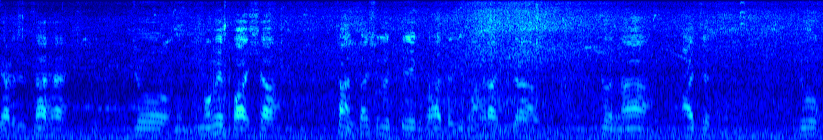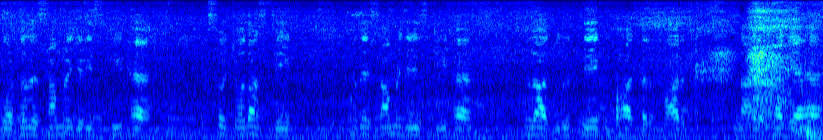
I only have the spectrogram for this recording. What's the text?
ਦਿਹਾੜਾ ਦਿੱਤਾ ਹੈ, ਜੋ ਨੌਵੇਂ ਪਾਤਸ਼ਾਹ ਧੰਨ ਧੰਨ ਸ਼੍ਰੀ ਗੁਰੂ ਤੇਗ ਬਹਾਦਰ ਜੀ ਮਹਾਰਾਜ ਜੀ ਦਾ ਜੋ ਨਾਂ ਅੱਜ ਜੋ ਗੁਰਦੁਆਰੇ ਦੇ ਸਾਹਮਣੇ ਜਿਹੜੀ ਸਟਰੀਟ ਹੈ 114 ਸਟਰੀਟ, ਉਹਦੇ ਸਾਹਮਣੇ ਜਿਹੜੀ ਸਟਰੀਟ ਹੈ, ਉਹਦਾ ਗੁਰੂ ਤੇਗ ਬਹਾਦਰ ਮਾਰਗ ਨਾਂ ਰੱਖਿਆ ਗਿਆ ਹੈ।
